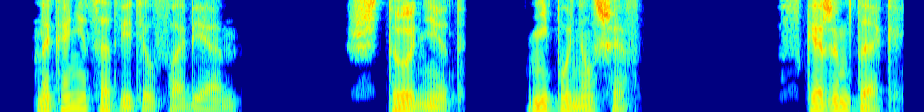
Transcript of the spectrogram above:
— наконец ответил Фабиан. «Что нет?» — не понял шеф. «Скажем так,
